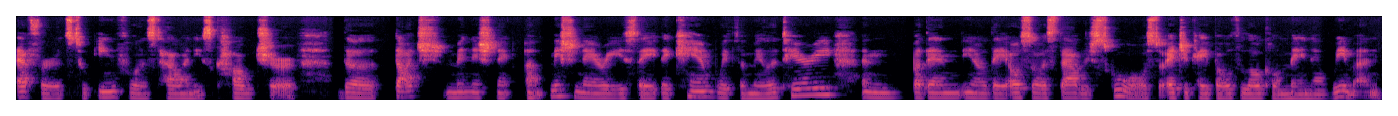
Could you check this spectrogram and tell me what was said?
efforts to influence Taiwanese culture. The Dutch uh, missionaries they, they came with the military and but then you know they also established schools to educate both local men and women.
